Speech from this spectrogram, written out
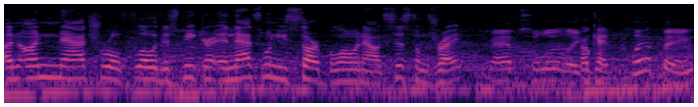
an unnatural flow of the speaker, and that's when you start blowing out systems, right? Absolutely. Okay. Clipping,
